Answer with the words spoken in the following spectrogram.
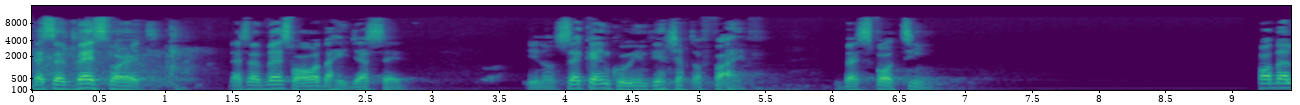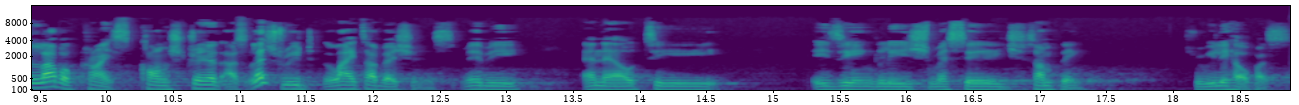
There's a verse for it. There's a verse for all that he just said. You know, Second Corinthians chapter 5, verse 14. For the love of Christ constrained us. Let's read lighter versions. Maybe NLT, Easy English, Message, something. To really help us.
